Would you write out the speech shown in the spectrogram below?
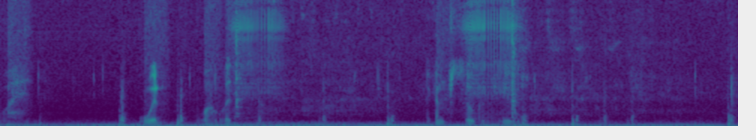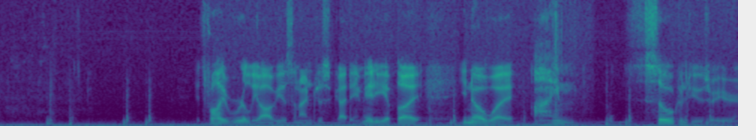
What? Would what would? Like I'm so confused. It's probably really obvious and I'm just a goddamn idiot, but you know what? I'm so confused right here.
